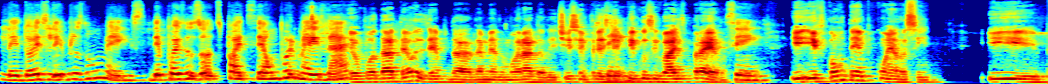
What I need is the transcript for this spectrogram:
Ler dois livros num mês. Depois os outros pode ser um por mês, né? Eu vou dar até o exemplo da, da minha namorada, Letícia. Eu emprestei Sim. Picos e Vales para ela. Sim. E, e, ficou um tempo com ela, assim. E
